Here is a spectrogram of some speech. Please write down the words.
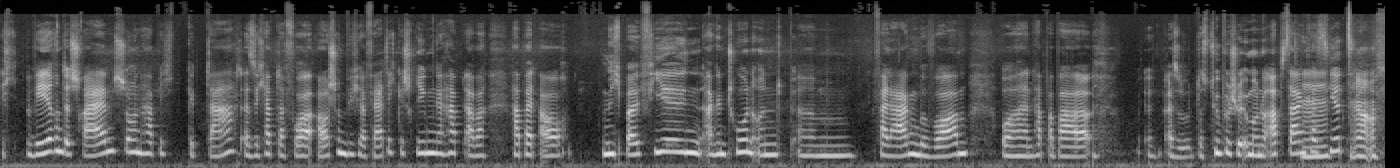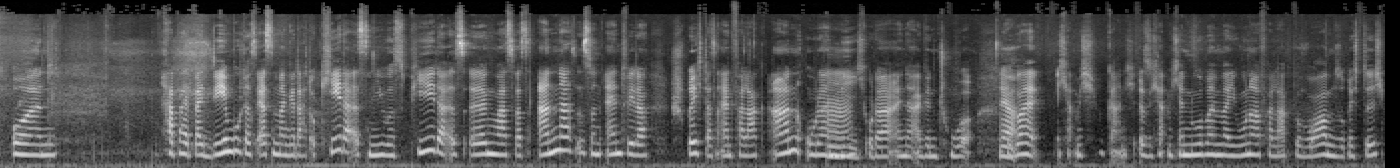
ich, während des Schreibens schon habe ich gedacht, also ich habe davor auch schon Bücher fertig geschrieben gehabt, aber habe halt auch mich bei vielen Agenturen und ähm, Verlagen beworben und habe aber, äh, also das Typische immer nur Absagen kassiert Ja. und habe halt bei dem Buch das erste Mal gedacht, okay, da ist ein USP, da ist irgendwas, was anders ist und entweder spricht das ein Verlag an oder nicht oder eine Agentur. Ja. Wobei, ich habe mich gar nicht, also ich habe mich ja nur beim Vajona Verlag beworben, so richtig.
